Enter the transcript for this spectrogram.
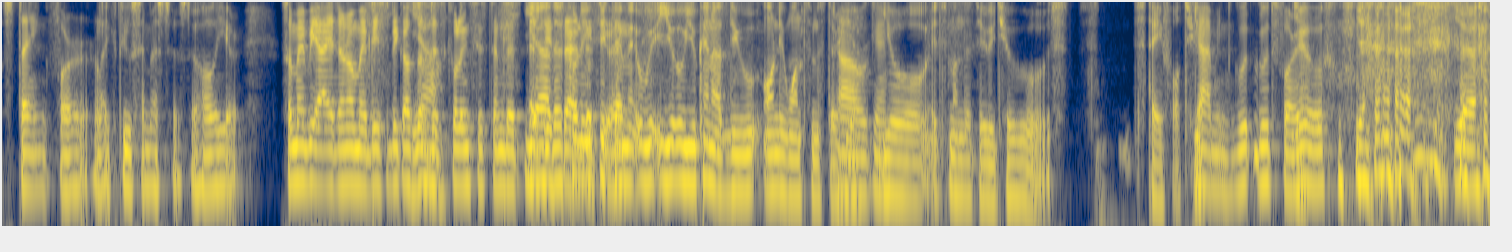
staying for like two semesters, the whole year. So maybe I don't know. Maybe it's because of the schooling system that as Yeah, the said, schooling that you system have- you you cannot do only one semester Ah, here. okay. You it's mandatory to s- stay for two. yeah, I mean, good, good for Yeah. you. yeah, yeah,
